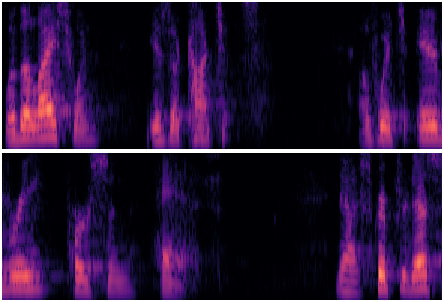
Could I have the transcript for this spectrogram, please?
Well, the last one is a conscience, of which every person has. Now, Scripture does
